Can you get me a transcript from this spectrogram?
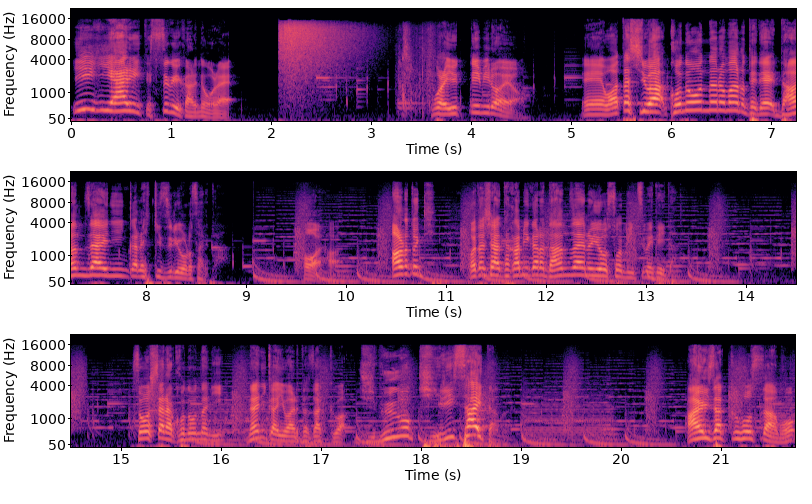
意義ありってすぐ言うからね俺ほら言ってみろよ。えー、私はこの女の魔の手で断罪人から引きずり下ろされた。はいはい。あの時私は高みから断罪の様子を見つめていた。そうしたらこの女に何か言われたザックは自分を切り裂いたのアイザック・フォスターも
